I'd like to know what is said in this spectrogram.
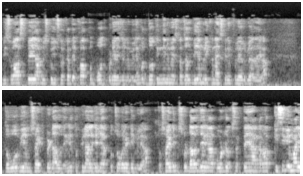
विश्वास पे आप इसको यूज़ करके देखो, आपको बहुत बढ़िया रिज़ल्ट मिलेंगे। और दो तीन दिन में इसका जल्दी अमेरिकन आइसक्रीम फ्लेवर भी आ जाएगा। तो वो भी हम साइट पे डाल देंगे। तो फ़िलहाल के लिए आपको चॉकलेट ही मिलेगा। तो साइट पे उसको डाल देगा, आप ऑर्डर कर सकते हैं। अगर आप किसी भी हमारी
